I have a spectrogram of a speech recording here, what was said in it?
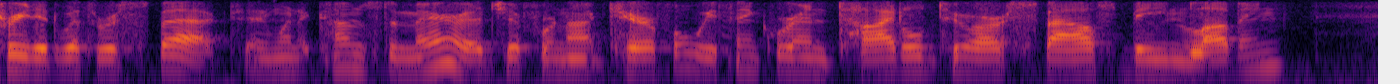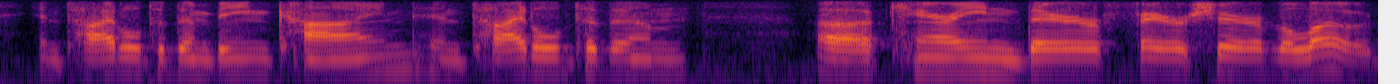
treated with respect. And when it comes to marriage, if we're not careful, we think we're entitled to our spouse being loving, entitled to them being kind, entitled to them uh, carrying their fair share of the load.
